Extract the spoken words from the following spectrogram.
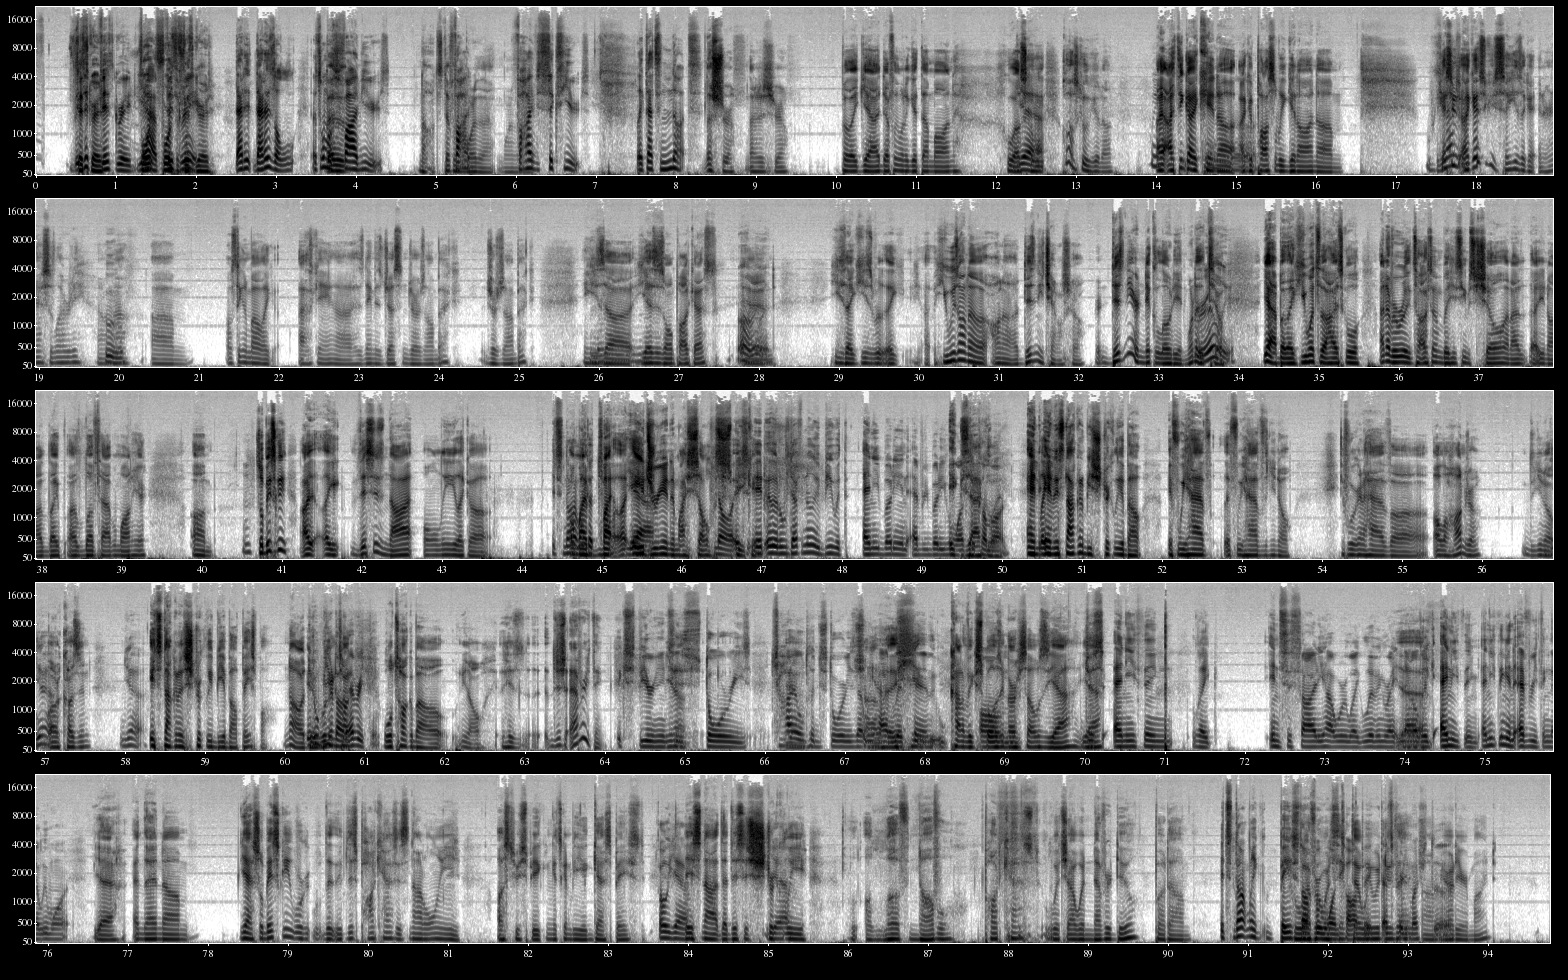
fifth grade. fifth grade Fourth, yeah fourth fifth or fifth grade. grade. that is that is a that's almost That is- five years No, it's definitely Five- more than that. More than that. five six years like that's nuts That's true. That is true. But like, yeah, I definitely want to get them on. Who else? Could Yeah. we, who else could we get on? I, I think I can. Uh, I could possibly get on. Um, I guess. You, I guess you could say he's like an internet celebrity. I don't know. Um, I was thinking about like asking. Uh, his name is Justin Jarzonbeck. Jarzonbeck. And he's uh he has his own podcast. Oh, really? and He's like he's really like uh, he was on a on a Disney Channel show or Disney or Nickelodeon one of the two. Yeah, but like he went to the high school. I never really talked to him, but he seems chill, and I, I you know, I'd like, I'd love to have him on here. Um, so basically, I like this is not only like a it's oh, not my, like my talk- uh, yeah. Adrian and myself no it, it'll definitely be with anybody and everybody who wants to come on and like- and it's not going to be strictly about if we have if we have you know, if we're gonna have uh Alejandro, you know, Yeah. our cousin, yeah it's not going to strictly be about baseball. No, dude, it'll we're be gonna about talk. everything we'll talk about you know his just everything. experiences stories childhood stories that we had uh, with him kind of exposing um, ourselves. Yeah, yeah. just anything like in society how we're like living right now Yeah. like anything anything and everything that we want Yeah, and then um, yeah. So basically, we're th- th- this podcast is not only us two speaking; it's gonna be a guest based. oh yeah It's not that this is strictly l- a love novel podcast, which I would never do. But um, it's not like based off of one topic that we would that's do pretty that, much um, the you're out of your mind.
